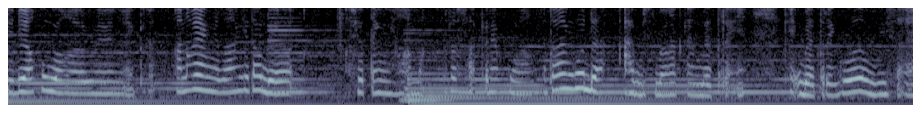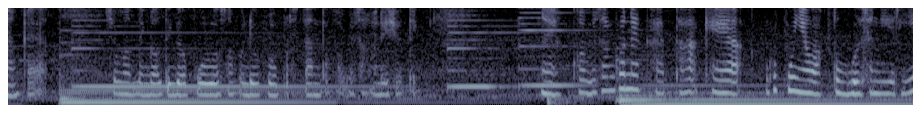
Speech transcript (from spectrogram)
Jadi aku bakal lebih milih naik kereta. Karena kayak misalkan kita udah syuting lama terus akhirnya pulang. Itu kan gue udah habis banget kan baterainya. Kayak baterai gue bisa yang kayak cuma tinggal 30 sampai 20 persen tuh kalau misalnya di syuting. Nah kalau misalnya gue naik kereta kayak gue punya waktu gue sendiri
